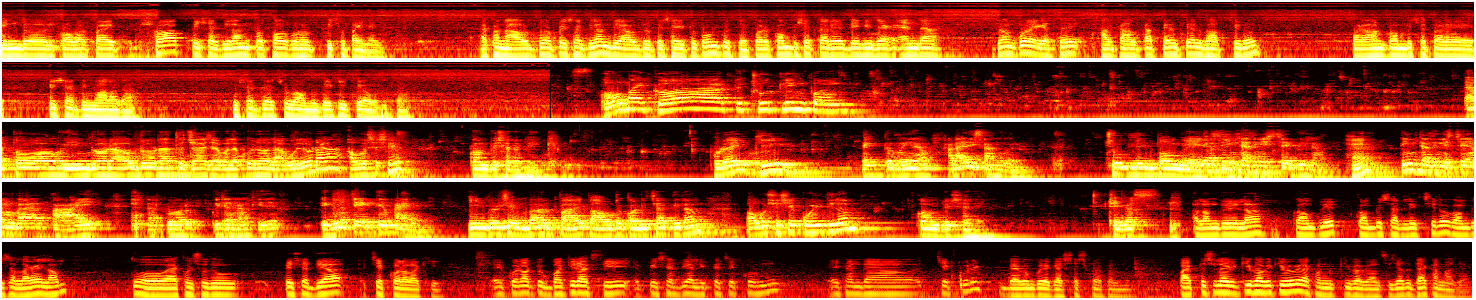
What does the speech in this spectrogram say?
ইনডোর কভার পাইপ সব প্রেশার দিলাম কোথাও কোনো কিছু পাই নাই। এখন আউটডোর প্রেশার দিলাম দিয়ে আউটডোর প্রেশার একটু কমতেছে। পরে কম প্রেশারটারে দেখি যে এন্ডা জং করে গেছে হালকা হালকা তেল তেল ভাব ছিল। পরে এখন কম প্রেশারটারে প্রেশার দিব আলাদা। প্রেশার দিয়ে চুবামু দেখি কি অবস্থা। Oh my god, Chutling Pong. এত ইনডোর আউটডোর এত যা যা বলে কইরা লাভ হইল না অবশেষে কম প্রেশারে লিক পুরাই কি একদম ইয়া ফাড়াই দিছে আঙ্গুল চুদলিং পং হয়ে গেছে। তিনটা জিনিস চেক দিলাম। হ্যাঁ? তিনটা জিনিস চেম্বার পাই তারপর ওইটার নাম কি যে? এগুলো চেক দিয়ে পাই না indoor chamber pipe outdoor conditioner দিলাম। অবশেষে কই দিলাম? কম প্রেশারে ঠিক আছে। আলহামদুলিল্লাহ কমপ্লিট কম্প্রেসার লিক ছিল কম্প্রেসার লাগাইলাম। তো এখন শুধু প্রেশার দিয়া চেক করা বাকি। এই কোনাটুক বাকি রাখছি প্রেশার দিয়া লিকটা চেক করব এখানটা চেক করে বেগম করে গ্যাস শেষ করে ফেলব পাইপটা ছিল আগে কীভাবে কীভাবে, এখন কীভাবে আনছি যাতে দেখা না যায়।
